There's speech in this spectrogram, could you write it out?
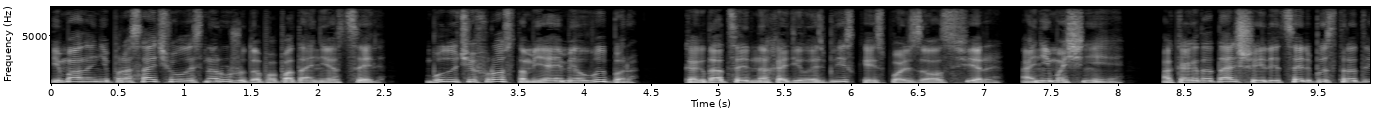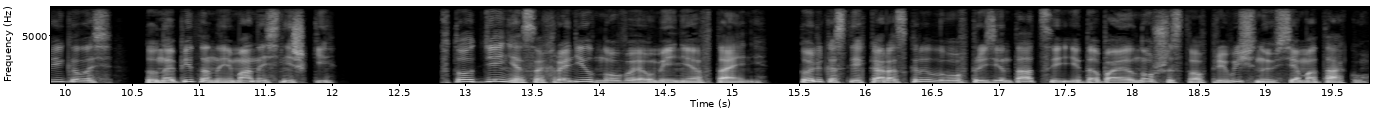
и мана не просачивалась наружу до попадания в цель. Будучи фростом, я имел выбор. Когда цель находилась близко, использовал сферы, они мощнее. А когда дальше или цель быстро двигалась, то напитанные маной снежки. В тот день я сохранил новое умение в тайне. Только слегка раскрыл его в презентации и добавил новшество в привычную всем атаку.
